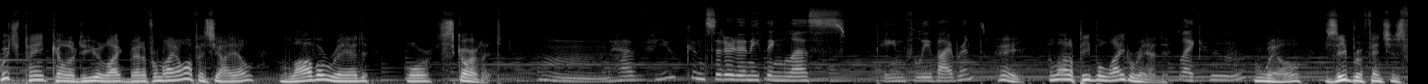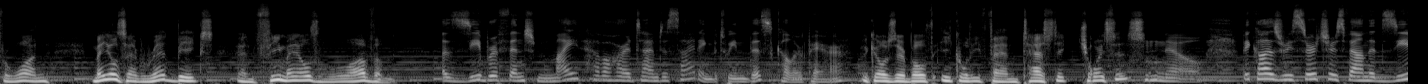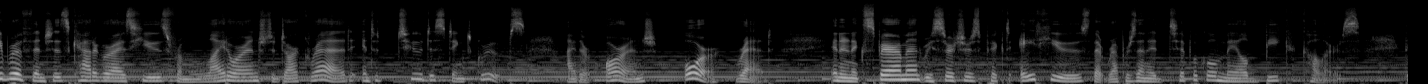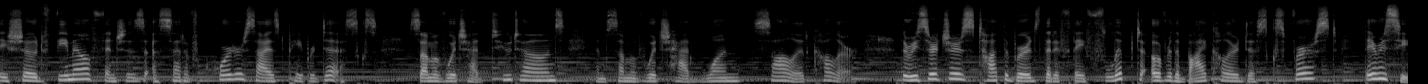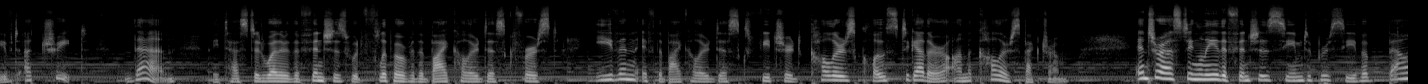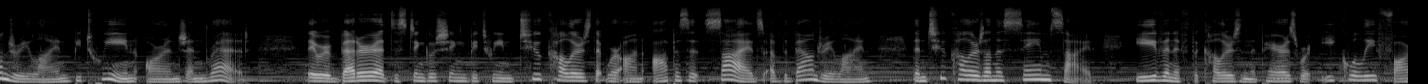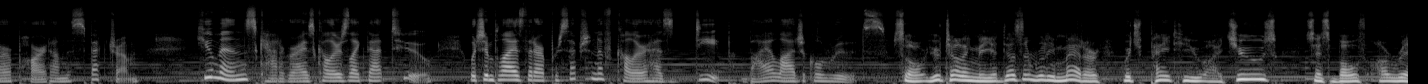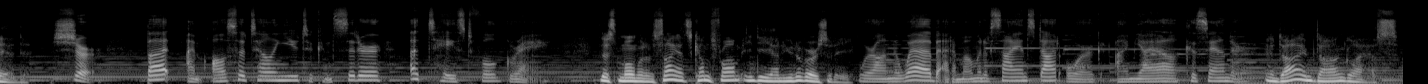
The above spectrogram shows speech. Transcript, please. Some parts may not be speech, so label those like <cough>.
Which paint color do you like better for my office, Yael? Lava red or scarlet? Hmm, have you considered anything less painfully vibrant? Hey, a lot of people like red. Like who? Well, zebra finches for one. Males have red beaks and females love them. A zebra finch might have a hard time deciding between this color pair. Because they're both equally fantastic choices? <laughs> No, because researchers found that zebra finches categorize hues from light orange to dark red into two distinct groups either orange or red. In an experiment, researchers picked eight hues that represented typical male beak colors. They showed female finches a set of quarter sized paper discs, some of which had two tones and some of which had one solid color. The researchers taught the birds that if they flipped over the bicolor discs first, they received a treat. Then, they tested whether the finches would flip over the bicolor disc first even if the bicolor discs featured colors close together on the color spectrum. Interestingly, the finches seemed to perceive a boundary line between orange and red. They were better at distinguishing between two colors that were on opposite sides of the boundary line than two colors on the same side, even if the colors in the pairs were equally far apart on the spectrum. Humans categorize colors like that too, which implies that our perception of color has deep biological roots. So you're telling me it doesn't really matter which paint hue I choose since both are red? Sure, but I'm also telling you to consider a tasteful gray. This moment of science comes from Indiana University. We're on the web at a momentofscience.org. I'm Yael Ksander. And I'm Don Glass.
